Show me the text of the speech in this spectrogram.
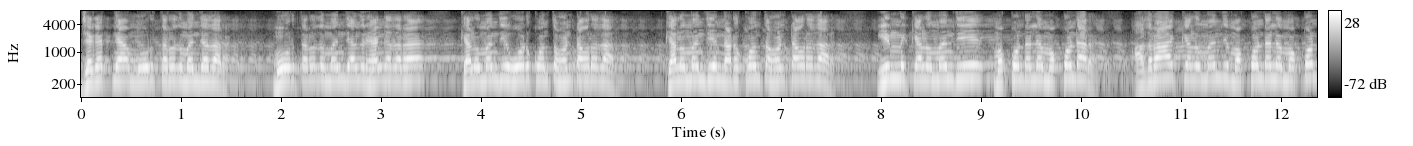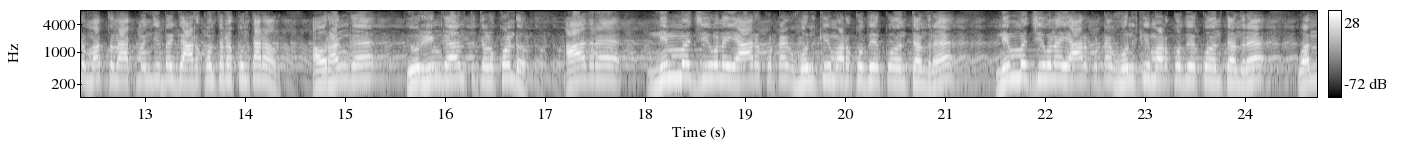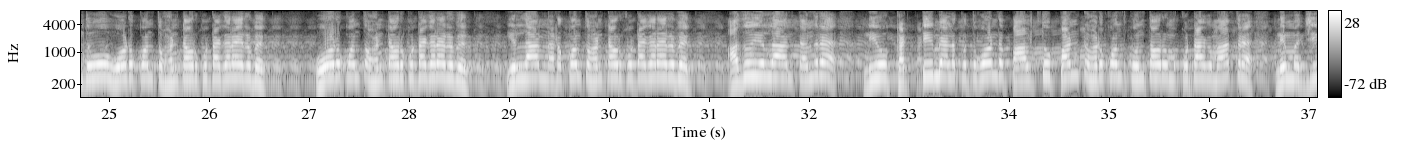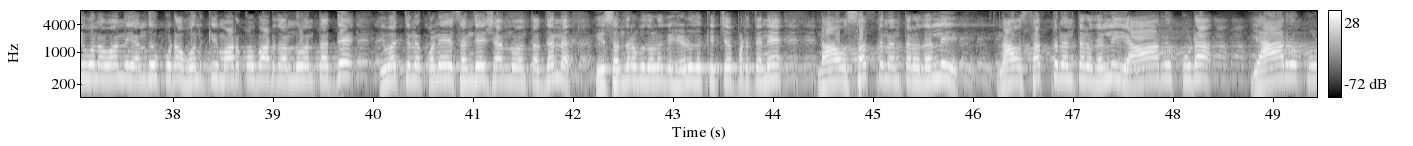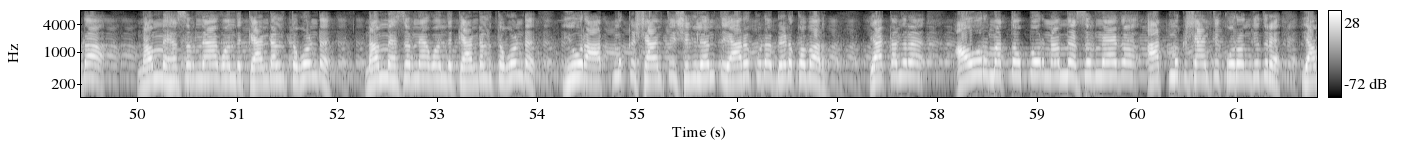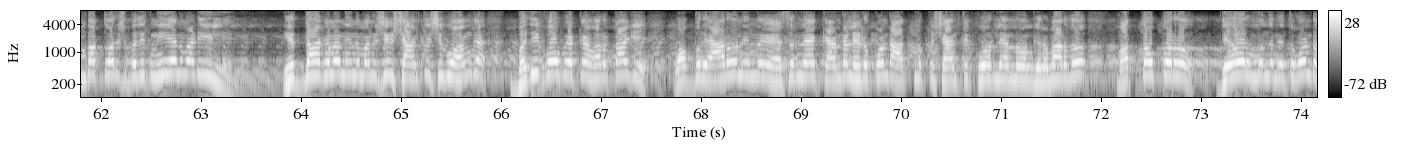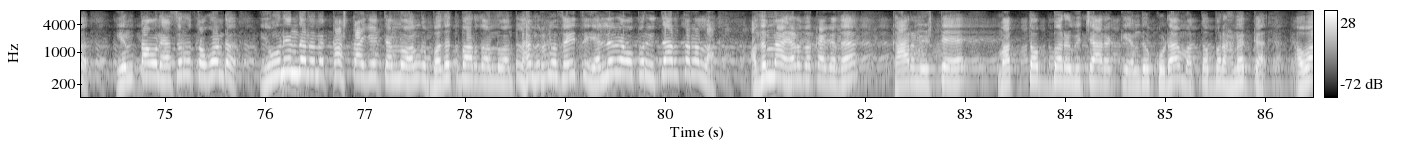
ಜಗತ್ನ್ಯಾಗ ಮೂರು ಥರದ ಮಂದಿ ಅದಾರ. ಮೂರು ಥರದ ಮಂದಿ ಅಂದ್ರೆ ಹೆಂಗದಾರ ಕೆಲವು ಮಂದಿ ಓಡ್ಕೊಂತ ಹೊಂಟವ್ರು ಅದಾರ. ಕೆಲವು ಮಂದಿ ನಡ್ಕೊಂತ ಹೊಂಟವ್ರು ಅದಾರ. ಇನ್ನು ಕೆಲವು ಮಂದಿ ಮಕ್ಕೊಂಡಲ್ಲೇ ಮಕ್ಕೊಂಡಾರ. ಅದ್ರಾಗ ಕೆಲವು ಮಂದಿ ಮಕ್ಕೊಂಡಲ್ಲೇ ಮಕ್ಕೊಂಡು ಮತ್ತು ನಾಲ್ಕು ಮಂದಿ ಬಗ್ಗೆ ಆಡ್ಕೊಂತನ ಕುಂತಾರ ಅವ್ರು. ಅವ್ರು ಹಂಗ, ಇವ್ರು ಹಿಂಗ ಅಂತ ತಿಳ್ಕೊಂಡು. ಆದ್ರೆ ನಿಮ್ಮ ಜೀವನ ಯಾರು ಕೊಟ್ಟಾಗ ಹೋಲಿಕೆ ಮಾಡ್ಕೋಬೇಕು ಅಂತಂದ್ರೆ ನಿಮ್ಮ ಜೀವನ ಯಾರು ಕೊಟ್ಟಾಗ ಹೋಲಿಕೆ ಮಾಡ್ಕೋಬೇಕು ಅಂತಂದ್ರೆ ಒಂದು ಓಡ್ಕೊಂತ ಹೊಂಟವ್ರ ಕುಟಾಗರ ಇರ್ಬೇಕು. ಓಡ್ಕೊಂತ ಹೊಂಟವ್ರ ಕುಟಾಗರ ಇರ್ಬೇಕು. ಇಲ್ಲ ನಡ್ಕೊಂತ ಹೊಂಟವ್ರ ಕುಟಾಗರ ಇರ್ಬೇಕು. ಅದು ಇಲ್ಲ ಅಂತಂದ್ರೆ ನೀವು ಕಟ್ಟಿ ಮೇಲೆ ಕುತ್ಕೊಂಡು ಪಾಲ್ತು ಪಂಟು ಹೊಡ್ಕೊಂತ ಕುಂತವ್ರ ಕುಟಾಗ ಮಾತ್ರ ನಿಮ್ಮ ಜೀವನವನ್ನು ಎಂದೂ ಕೂಡ ಹೋಲಿಕೆ ಮಾಡ್ಕೋಬಾರ್ದು ಅನ್ನುವಂಥದ್ದೇ ಇವತ್ತಿನ ಕೊನೆಯ ಸಂದೇಶ ಅನ್ನುವಂಥದ್ದನ್ನು ಈ ಸಂದರ್ಭದೊಳಗೆ ಹೇಳೋದಕ್ಕೆ ಇಚ್ಛೆ ಪಡ್ತೇನೆ ನಾವು ಸತ್ತ ನಂತರದಲ್ಲಿ, ನಾವು ಸತ್ತ ನಂತರದಲ್ಲಿ ಯಾರು ಕೂಡ ಯಾರು ಕೂಡ ನಮ್ಮ ಹೆಸರಿನಾಗ ಒಂದು ಕ್ಯಾಂಡಲ್ ತಗೊಂಡು, ನಮ್ಮ ಹೆಸರಿನಾಗ ಒಂದು ಕ್ಯಾಂಡಲ್ ತಗೊಂಡು ಇವ್ರ ಆತ್ಮಕ್ಕೆ ಶಾಂತಿ ಸಿಗಲಿ ಅಂತ ಯಾರು ಕೂಡ ಬೇಡ್ಕೋಬಾರ್ದು. ಯಾಕಂದ್ರೆ ಅವ್ರು ಮತ್ತೊಬ್ಬರು ನಮ್ಮ ಹೆಸರಿನಾಗ ಆತ್ಮಕ್ಕೆ ಶಾಂತಿ ಕೋರಂಗಿದ್ರೆ ಎಂಬತ್ತು ವರ್ಷ ಬದುಕು ನೀ ಏನು ಮಾಡಿ ಇಲ್ಲಿ? ಇದ್ದಾಗನ ನಿನ್ನ ಮನಸ್ಸಿಗೆ ಶಾಂತಿ ಸಿಗುವ ಹಂಗೆ ಬದಿಕ್ ಹೋಗ್ಬೇಕೆ ಹೊರತಾಗಿ ಒಬ್ಬರು ಯಾರೋ ನಿನ್ನ ಹೆಸರಿನ್ಯಾಗ ಕ್ಯಾಂಡಲ್ ಹಿಡ್ಕೊಂಡು ಆತ್ಮಕ್ಕೆ ಶಾಂತಿ ಕೋರ್ಲಿ ಅನ್ನೋಂಗೆ ಇರಬಾರ್ದು ಮತ್ತೊಬ್ಬರು ದೇವ್ರ ಮುಂದೆ ನಿಂತ್ಕೊಂಡು ಇಂಥವನ ಹೆಸರು ತಗೊಂಡು ಇವನಿಂದ ನನಗೆ ಕಷ್ಟ ಆಗೈತೆ ಅನ್ನೋ ಹಂಗೆ ಬದುಕಬಾರ್ದು ಅನ್ನುವಂತ ಅಂದ್ರೂ ಸಹಿತ ಎಲ್ಲರೇ ಒಬ್ಬರು ಇದ್ದಾರ್ತಾರಲ್ಲ. ಅದನ್ನ ಹೇಳ್ಬೇಕಾಗದ ಕಾರಣ ಇಷ್ಟೇ ಮತ್ತೊಬ್ಬರ ವಿಚಾರಕ್ಕೆ ಎಂದು ಕೂಡ ಮತ್ತೊಬ್ಬರ ಹಣಕ್ಕೆ. ಅವ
